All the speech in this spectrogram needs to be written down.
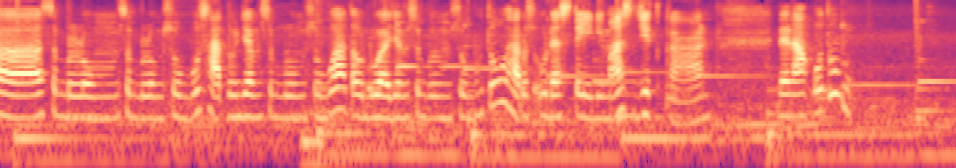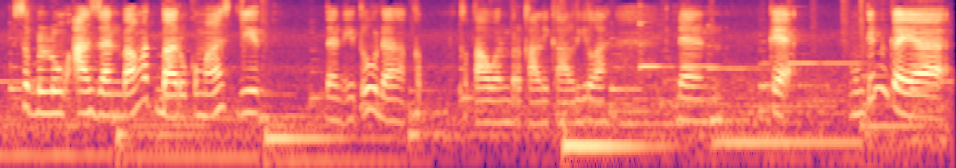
uh, sebelum sebelum subuh satu jam sebelum subuh atau dua jam sebelum subuh tuh harus udah stay di masjid kan? Dan aku tuh sebelum azan banget baru ke masjid. Dan itu udah ketahuan berkali-kali lah. Dan kayak mungkin kayak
